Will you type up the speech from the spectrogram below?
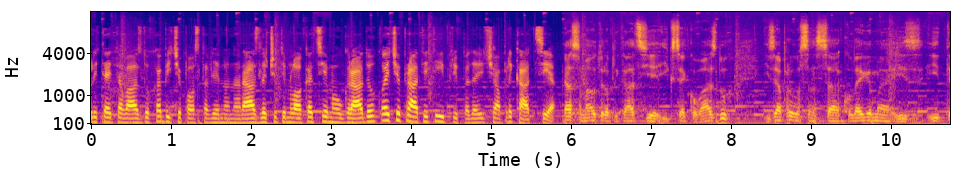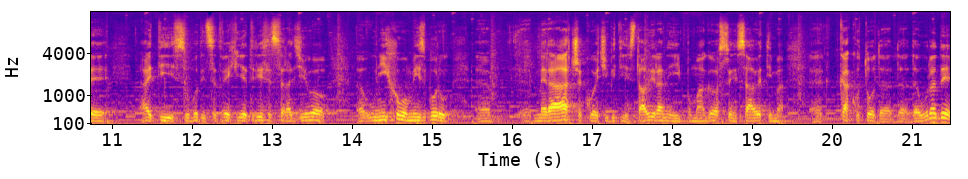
kvaliteta vazduha biće postavljeno na različitim lokacijama u gradu koje će pratiti i pripadajuća aplikacija. Ja sam autor aplikacije Xeco Vazduh i zapravo sam sa kolegama iz IT IT Subotica 2030 sarađivao e, u njihovom izboru e, merača koje će biti instalirani i pomagao svojim savjetima e, kako to da, da, da urade.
